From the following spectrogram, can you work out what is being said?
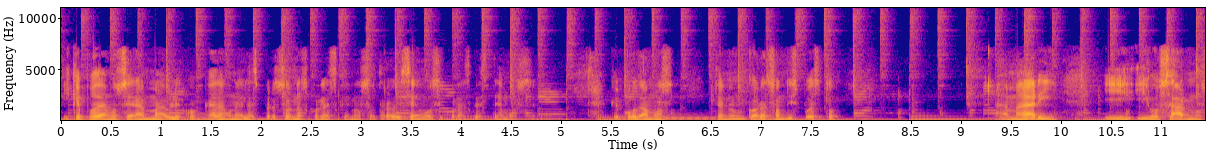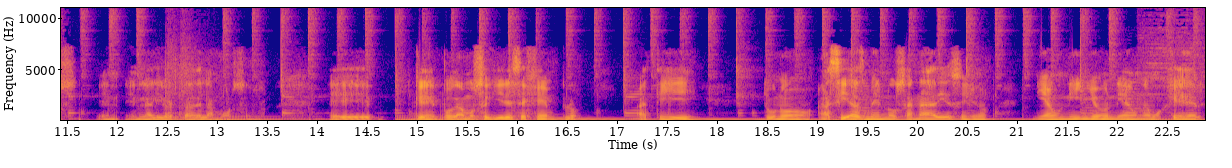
y que podamos ser amables con cada una de las personas con las que nos atravesemos y con las que estemos. Que podamos tener un corazón dispuesto a amar y, gozarnos en, la libertad del amor, Señor. Eh, que podamos seguir ese ejemplo. A ti Tú no hacías menos a nadie, Señor, ni a un niño, ni a una mujer,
